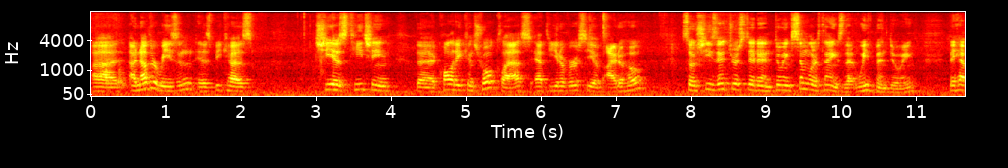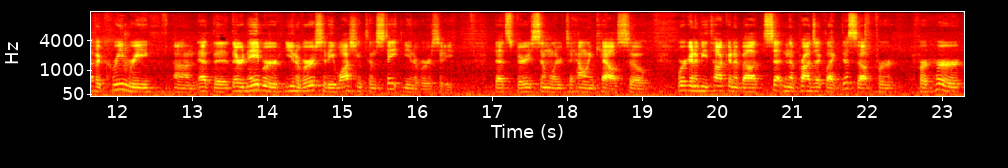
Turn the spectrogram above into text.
Uh, another reason is because she is teaching the quality control class at the university of idaho. So she's interested in doing similar things that we've been doing they have a creamery um, at the, their neighbor university, Washington State University, that's very similar to Howling Cow. So we're going to be talking about setting a project like this up for, for her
